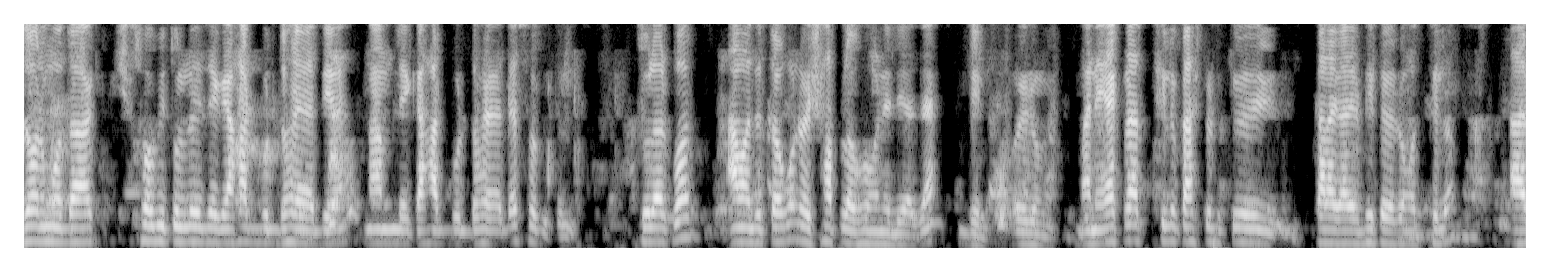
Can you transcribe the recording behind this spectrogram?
জন্মদাগ, ছবি তুললো জায়গায় হাটবোর্ড ধরে দিয়ে, নাম লেখা হাটবোর্ড ধরে দিয়ে ছবি তুললো। তোলার পর আমাদের তখন ওই শাপলা ভবনে নিয়ে যায়, দিল ওই রুমে মানে এক রাত ছিল কাস্টডি কারাগারের ভিতরে রুম ছিল। আর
